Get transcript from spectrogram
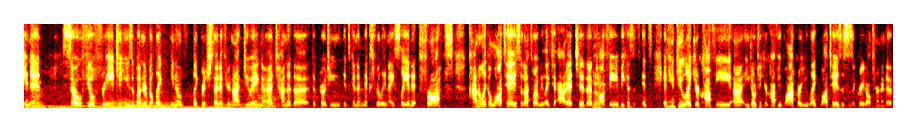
in it. Mm-hmm so feel free to use a blender, but like you know, like Rich said, if you're not doing a ton of the the protein, it's going to mix really nicely and it froths kind of like a latte. So that's why we like to add it to the yeah. coffee because it's, it's, if you do like your coffee, uh, you don't take your coffee black or you like lattes, this is a great alternative.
